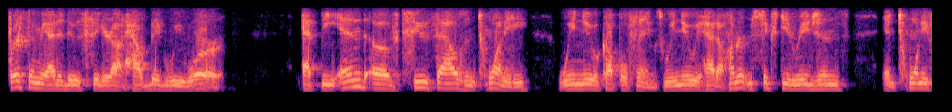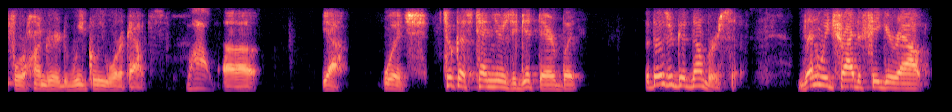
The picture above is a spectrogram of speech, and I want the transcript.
First thing we had to do is figure out how big we were. At the end of 2020, we knew a couple things. We knew we had 160 regions and 2,400 weekly workouts. Wow. Uh, yeah, which took us 10 years to get there, but but those are good numbers. Then we tried to figure out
